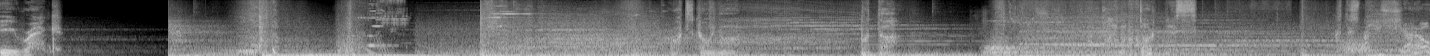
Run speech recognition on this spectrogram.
E-Rank. Shadow?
